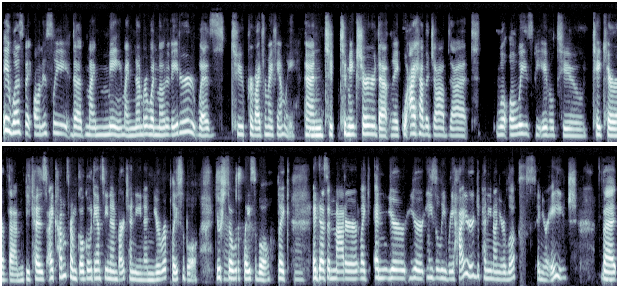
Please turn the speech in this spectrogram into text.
It was, but honestly, the my main, my number one motivator was to provide for my family mm-hmm. and to to make sure that like well, I have a job that will always be able to take care of them because I come from go-go dancing and bartending and you're replaceable. You're sure. so replaceable. Like mm. it doesn't matter like and you're you're easily rehired depending on your looks and your age. But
